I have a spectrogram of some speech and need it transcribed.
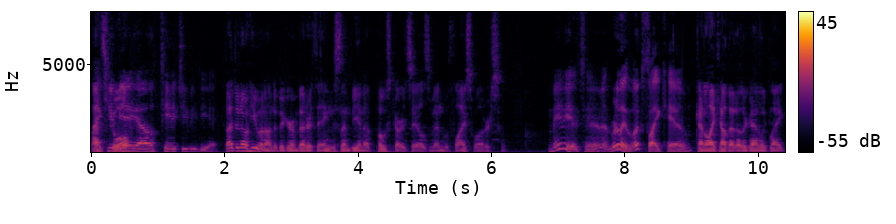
I That's Q cool. B A L T H E B D A. Glad to know he went on to bigger and better things than being a postcard salesman with fly swatters. Maybe it's him. It really looks like him. Kind of like how that other guy looked like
